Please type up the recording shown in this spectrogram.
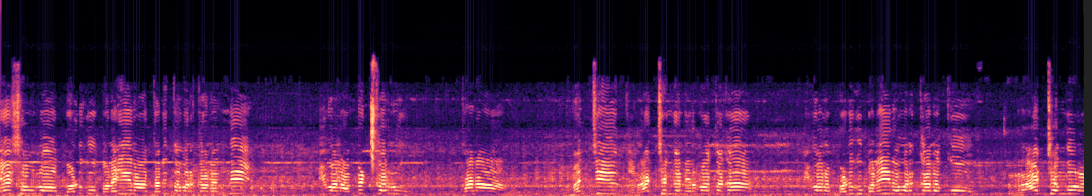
దేశంలో బడుగు బలహీన దళిత వర్గాలన్నీ ఇవాళ అంబేద్కర్ తన మంచి రాజ్యాంగ నిర్మాతగా ఇవాళ బడుగు బలహీన వర్గాలకు రాజ్యాంగంలో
